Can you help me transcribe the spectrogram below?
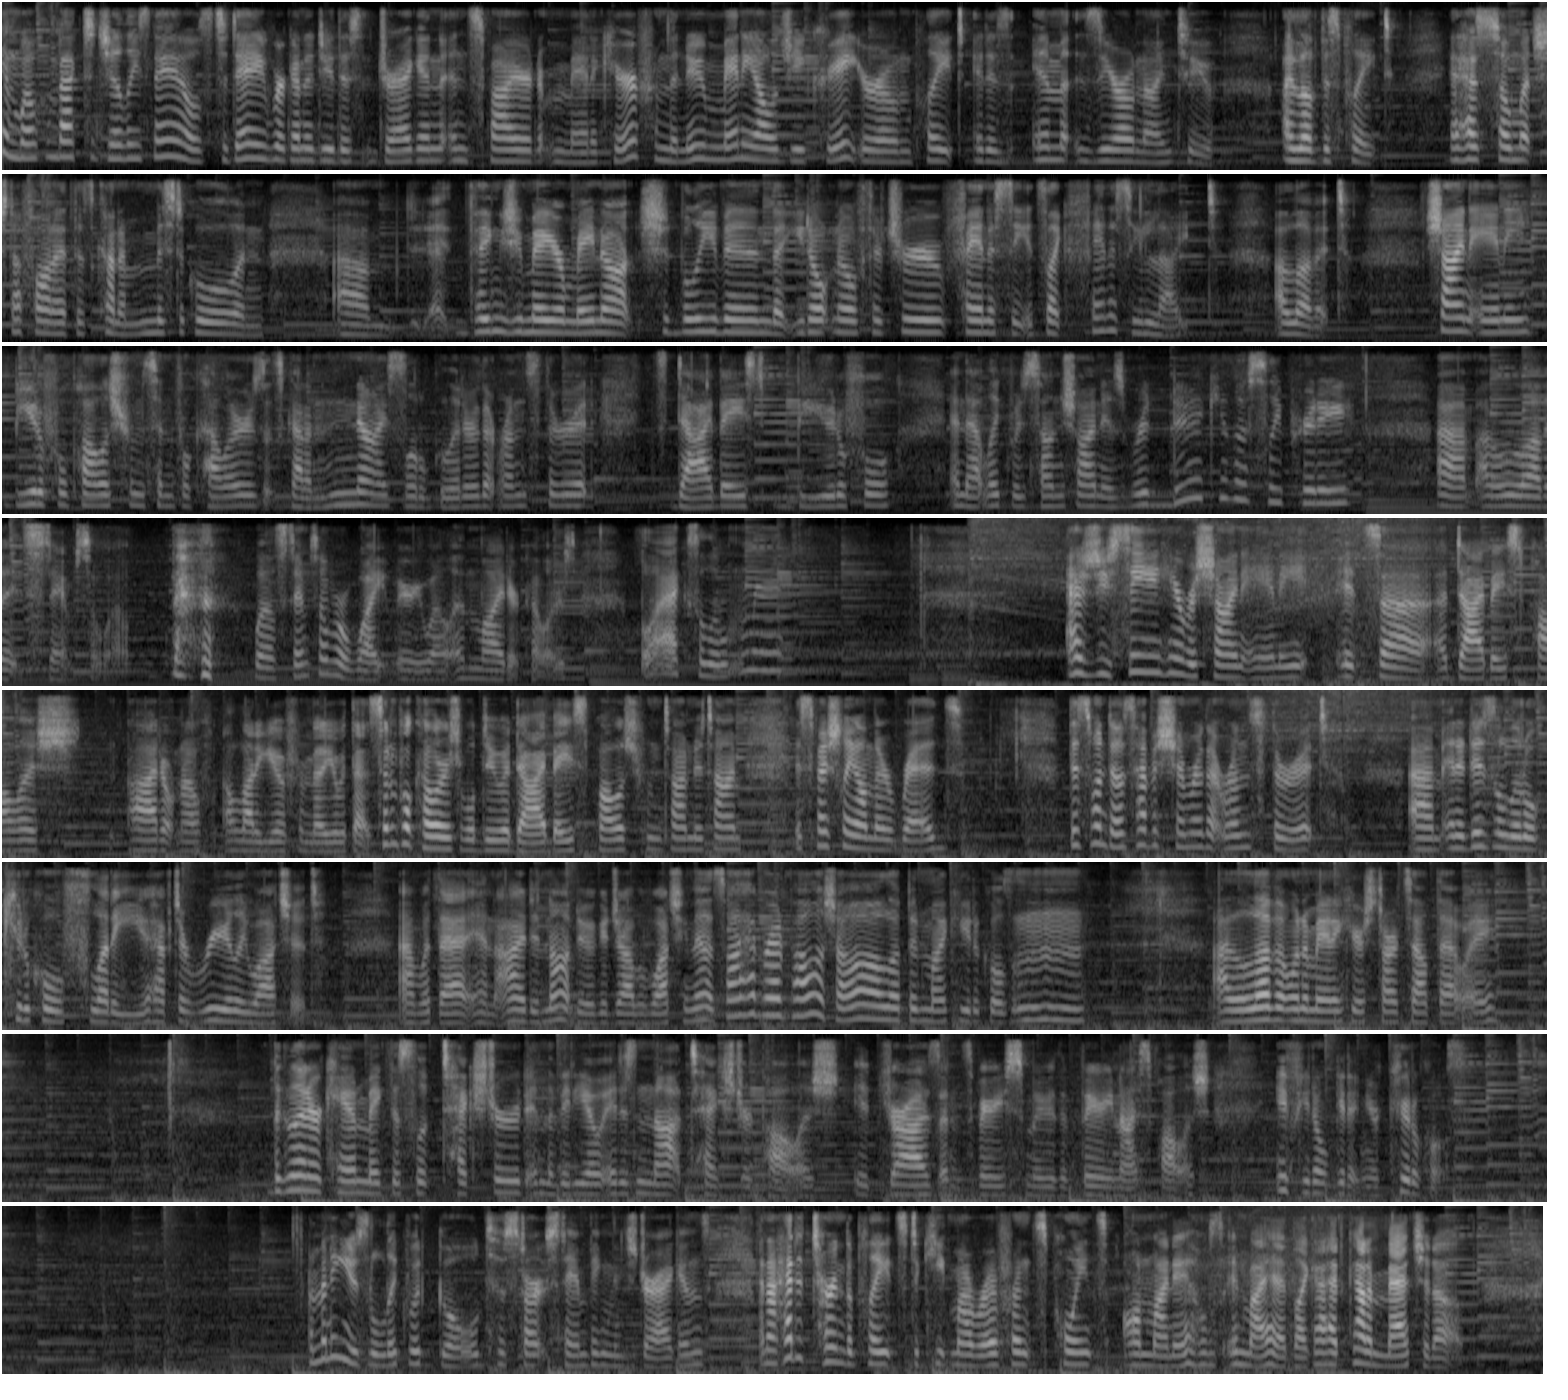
and welcome back to Jillie's Nails. Today we're going to do this dragon-inspired manicure from the new Maniology Create Your Own plate. It is M092. I love this plate. It has so much stuff on it that's kind of mystical and um, things you may or may not should believe in that you don't know if they're true. Fantasy. It's like fantasy light. I love it. Shine Annie, beautiful polish from Sinful Colors. It's got a nice little glitter that runs through it. It's dye based, beautiful, and that liquid sunshine is ridiculously pretty. Um, I love it. Stamps so well. well, stamps over white very well and lighter colors. Black's a little meh. As you see here with Shine Annie, it's uh, a dye-based polish. I don't know if a lot of you are familiar with that. Sinful Colors will do a dye-based polish from time to time, especially on their reds. This one does have a shimmer that runs through it. Um, and it is a little cuticle floody. You have to really watch it um, with that. And I did not do a good job of watching that. So I have red polish all up in my cuticles. Mm. I love it when a manicure starts out that way. The glitter can make this look textured in the video. It is not textured polish. It dries and it's very smooth, a very nice polish if you don't get it in your cuticles. I'm going to use liquid gold to start stamping these dragons and I had to turn the plates to keep my reference points on my nails in my head like I had to kind of match it up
